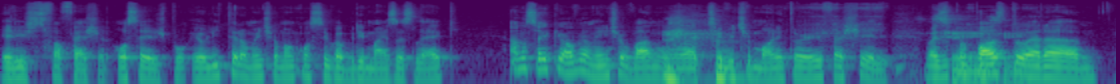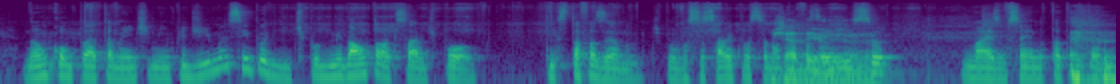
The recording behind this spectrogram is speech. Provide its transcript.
ele só fecha. Ou seja, tipo, eu literalmente eu não consigo abrir mais o Slack. A não ser que, obviamente, eu vá no Activity Monitor e feche ele. Mas sim, o propósito sim. era não completamente me impedir, mas sim, tipo, me dar um toque, sabe? Tipo, o que, que você tá fazendo? Tipo, você sabe que você não já quer deu, fazer isso, mas você ainda tá tentando.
